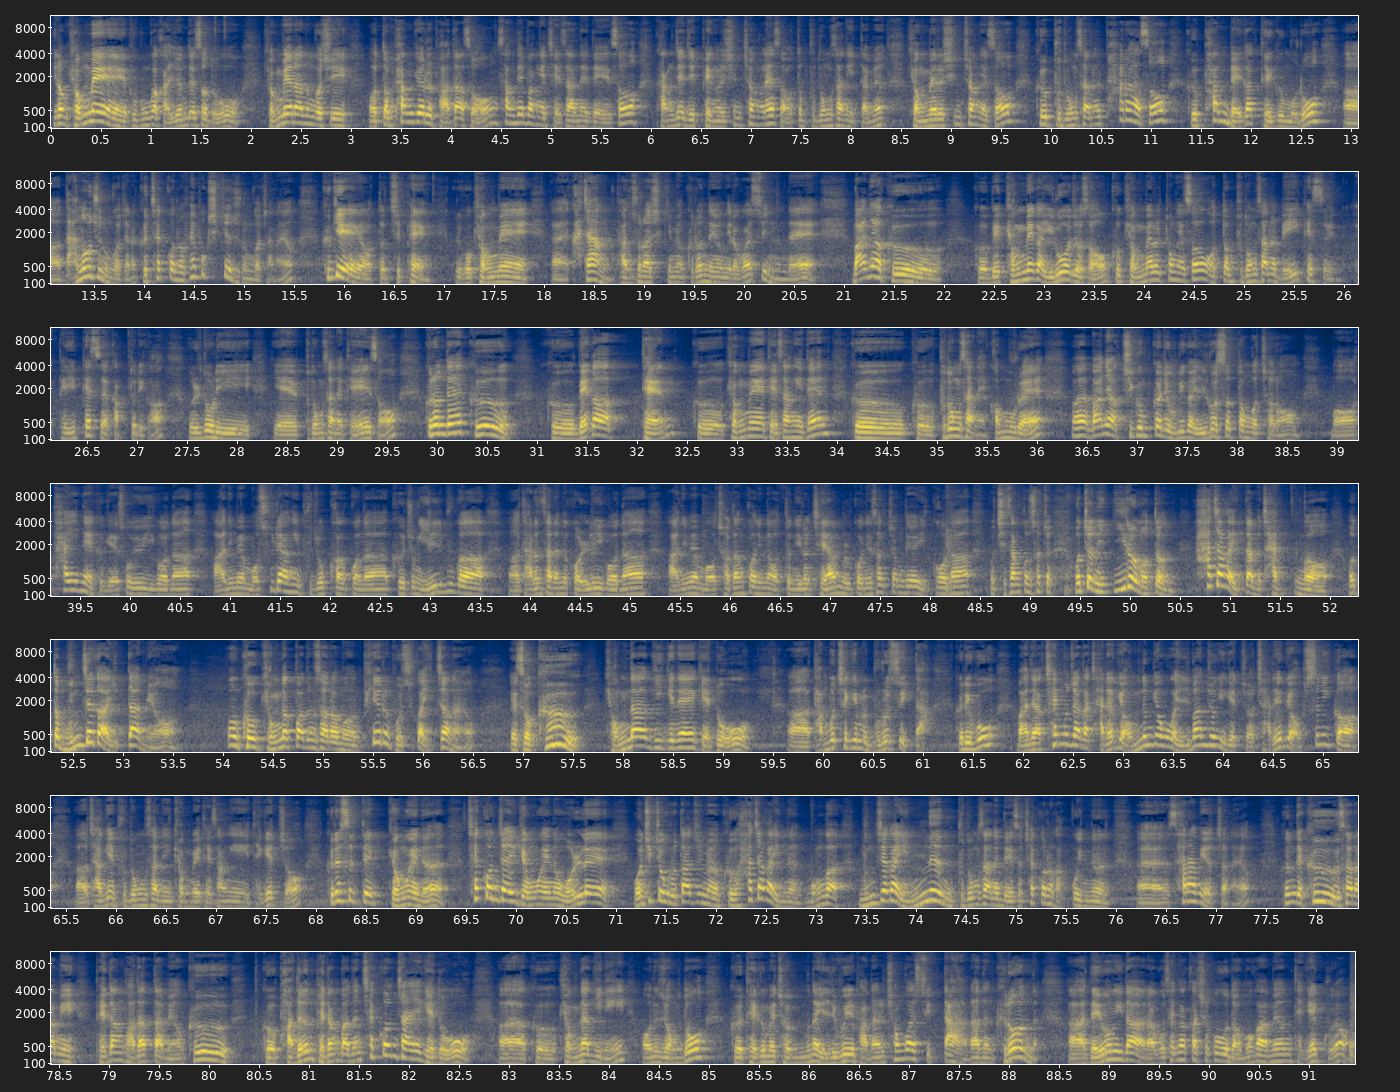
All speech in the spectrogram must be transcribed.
이런 경매 부분과 관련돼서도 경매라는 것이 어떤 판결을 받아서 상대방의 재산에 대해서 강제 집행을 신청을 해서 어떤 부동산이 있다면 경매를 신청해서 그 부동산을 팔아서 그 판 매각 대금으로 어, 나눠주는 거잖아요. 그 채권을 회복시켜 주는 거잖아요. 그게 어떤 집행 그리고 경매 가장 단순화시키면 그런 내용이라고 할 수 있는데 만약 그 그 경매가 이루어져서 그 경매를 통해서 어떤 부동산을 매입했어요. 매입했어요. 갑돌이가 을돌이의 부동산에 대해서. 그런데 그, 그 매각 된 그 경매 대상이 된그그 부동산의 건물에 만약 지금까지 우리가 읽었었던 것처럼 뭐 타인의 그게 소유이거나 아니면 뭐 수량이 부족하거나 그 중 일부가 어 다른 사람에 걸리거나 아니면 뭐 저당권이나 어떤 이런 제한 물건이 설정되어 있거나 뭐 지상권 설정 어쩐 이런 어떤 하자가 있다면 자, 어, 어떤 문제가 있다면 어, 그 경락받은 사람은 피해를 볼 수가 있잖아요. 그래서 그 경락이긴에게도 어, 담보 책임을 물을 수 있다. 그리고 만약 채무자가 자력이 없는 경우가 일반적이겠죠. 자력이 없으니까 어, 자기의 부동산이 경매 대상이 되겠죠. 그랬을 때 경우에는 채권자의 경우에는 원래 원칙적으로 따지면 그 하자가 있는 뭔가 문제가 있는 부동산에 대해서 채권을 갖고 있는 에, 사람이었잖아요. 그런데 그 사람이 배당 받았다면 그 그 받은 배당받은 채권자에게도 아, 그 경락인이 어느 정도 그 대금의 전부나 일부의 반환을 청구할 수 있다라는 그런 아, 내용이다라고 생각하시고 넘어가면 되겠고요.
